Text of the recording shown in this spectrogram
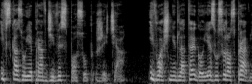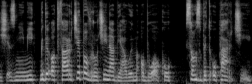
i wskazuje prawdziwy sposób życia. I właśnie dlatego Jezus rozprawi się z nimi, gdy otwarcie powróci na białym obłoku. Są zbyt uparci,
